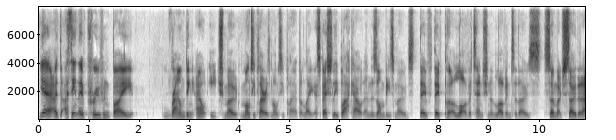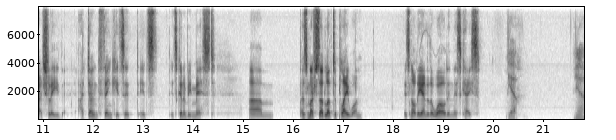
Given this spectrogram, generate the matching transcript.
yeah, I, I think they've proven by rounding out each mode. Multiplayer is multiplayer, but like especially Blackout and the zombies modes, they've they've put a lot of attention and love into those. So much so that actually, I don't think it's a, it's it's going to be missed. Um, as much as I'd love to play one, it's not the end of the world in this case. yeah, yeah.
